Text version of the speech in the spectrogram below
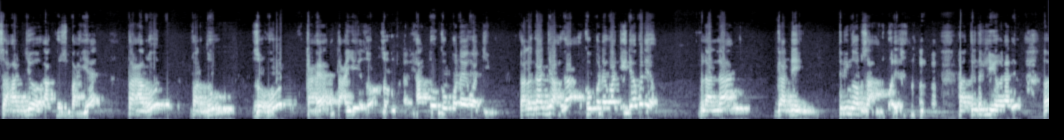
sahaja aku sembahyang ta'arud fardu zuhur komponen wajib. Kalau gajah kan komponen wajib dia apa dia? Belalai gading. Telinga besar apa dia? Hak tu terkira dia. Ha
